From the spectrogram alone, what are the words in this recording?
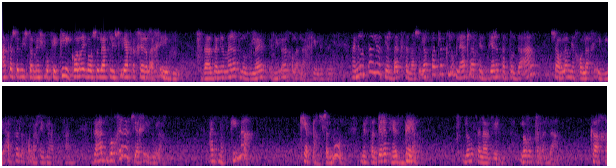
רק השם משתמש בו ככלי, כל רגע הוא שולח לי שליח אחר להכאיב לי. ואז אני אומרת לו, זה לא אני לא יכולה להכיל את זה. אני רוצה להיות ילדה קטנה שלא אכפת לה כלום, לאט לאט נסגר את התודעה שהעולם יכול להכאיב לי, אף אחד לא יכול להכאיב לאף אחד. ואת בוחרת שיכאיבו לך. את מסכימה, כי הפרשנות מסדרת הסבר. לא רוצה להבין, לא רוצה לדעת. ככה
